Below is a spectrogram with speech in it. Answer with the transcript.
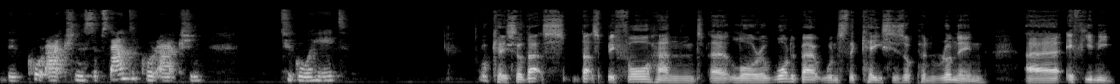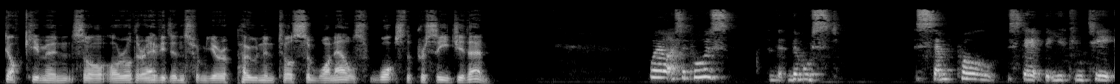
the court action, the substantive court action, to go ahead. Okay, so that's that's beforehand, uh, Laura. What about once the case is up and running? Uh, if you need documents or, or other evidence from your opponent or someone else, what's the procedure then? Well, I suppose the, the most simple step that you can take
